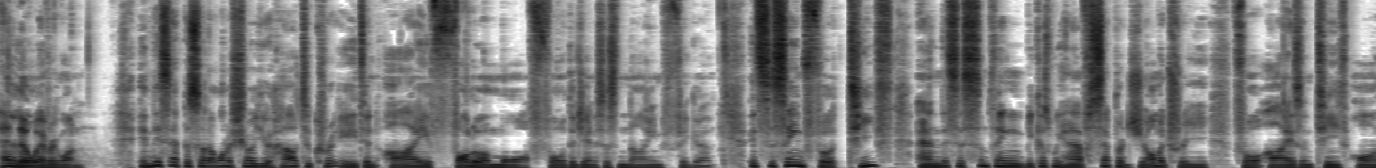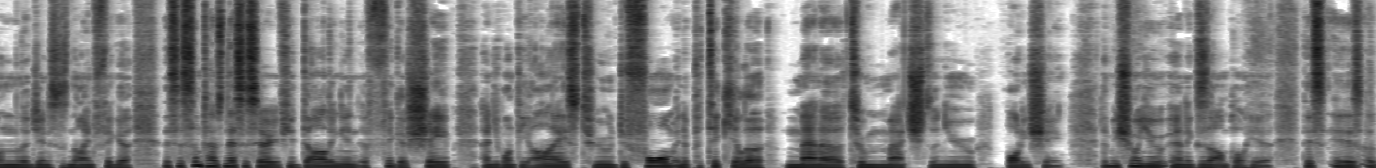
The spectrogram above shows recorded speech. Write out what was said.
Hello everyone. In this episode, I want to show you how to create an eye follower morph for the Genesis 9 figure. It's the same for teeth, and this is something because we have separate geometry for eyes and teeth on the Genesis 9 figure. This is sometimes necessary if you're dialing in a figure shape and you want the eyes to deform in a particular manner to match the new body shape. Let me show you an example here. This is a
